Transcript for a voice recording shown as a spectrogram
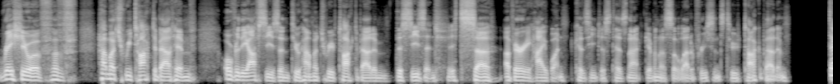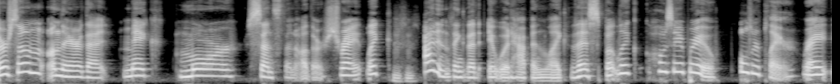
ratio of, of how much we talked about him over the offseason to how much we've talked about him this season, it's uh, a very high one because he just has not given us a lot of reasons to talk about him. There are some on there that make more sense than others, right? Like, Mhm. I didn't think that it would happen like this, but like Jose Abreu, older player, right?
